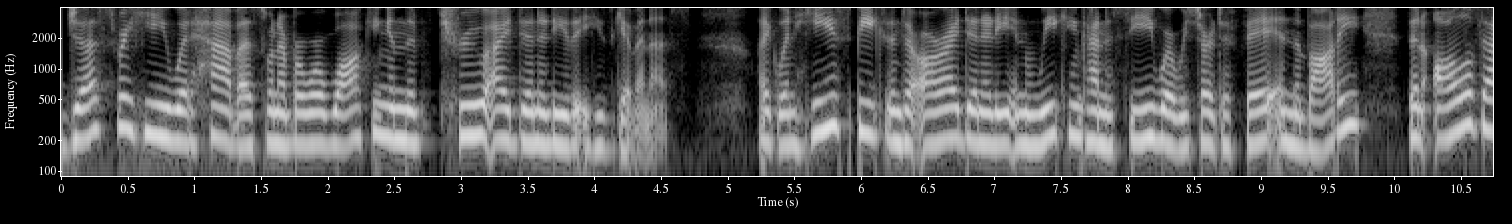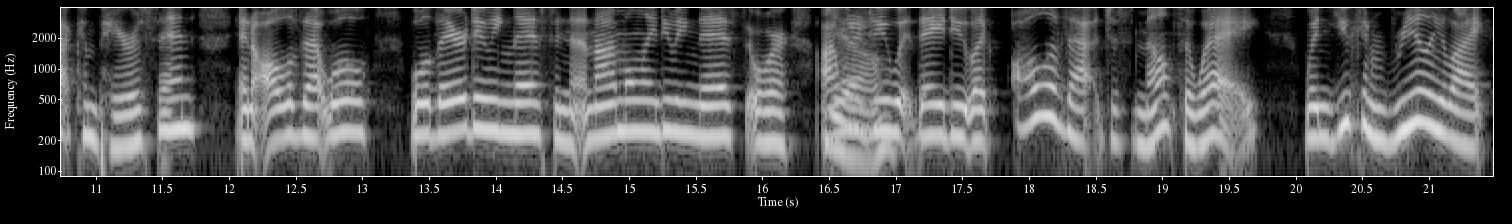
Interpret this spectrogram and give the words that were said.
just where He would have us whenever we're walking in the true identity that He's given us. Like when he speaks into our identity and we can kind of see where we start to fit in the body, then all of that comparison and all of that, well, well, they're doing this and, and I'm only doing this, or I Yeah. want to do what they do. Like all of that just melts away when you can really like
